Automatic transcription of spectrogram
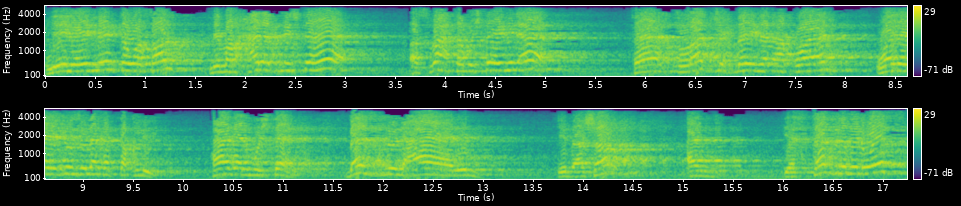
ليه؟ لأن أنت وصلت لمرحلة الاجتهاد أصبحت مجتهد الان فترجح بين الأقوال ولا يجوز لك التقليد. هذا المجتهد. بذل العالم. يبقى شرط أن يستفرغ الوسع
